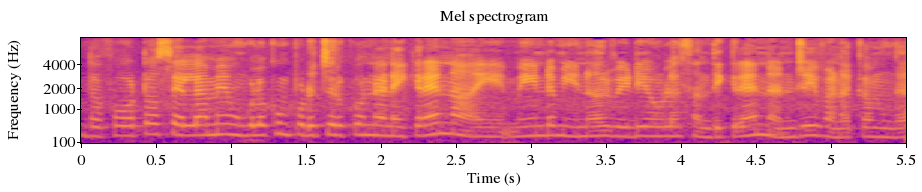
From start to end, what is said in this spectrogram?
இந்த ஃபோட்டோஸ் எல்லாமே உங்களுக்கும் பிடிச்சிருக்கும்னு நினைக்கிறேன். நான் மீண்டும் இன்னொரு வீடியோவில் சந்திக்கிறேன். நன்றி வணக்கம்ங்க.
